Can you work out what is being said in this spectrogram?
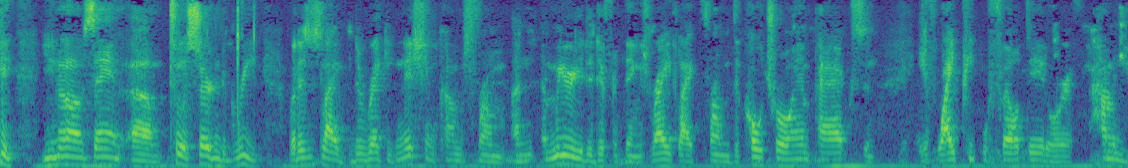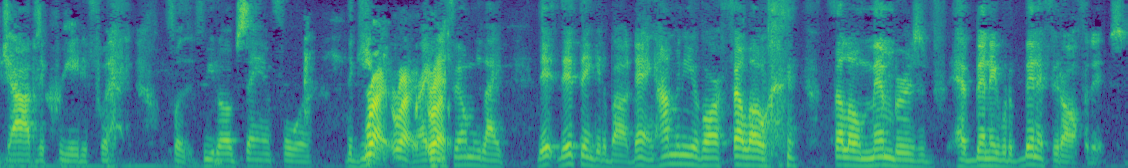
you know what I'm saying? Um, to a certain degree. But it's just like the recognition comes from a, a myriad of different things, right? Like from the cultural impacts and if white people felt it or how many jobs it created for for you know what I'm saying, for the geek, Right, right, right? right. You feel me? Like they, they're thinking about, dang, how many of our fellow fellow members have been able to benefit off of this?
